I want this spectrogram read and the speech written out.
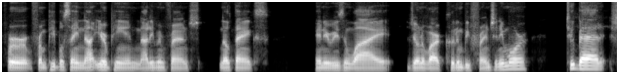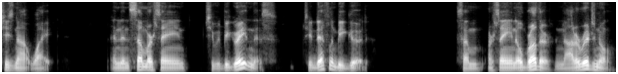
for from people saying not European, not even French, no thanks. Any reason why Joan of Arc couldn't be French anymore? Too bad she's not white. And then some are saying she would be great in this. She'd definitely be good. Some are saying, oh, brother, not original.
